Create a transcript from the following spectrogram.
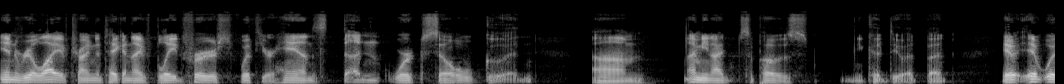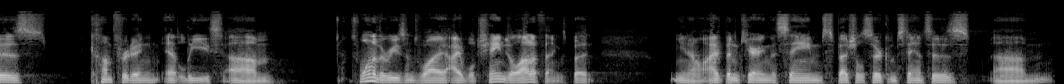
in real life, trying to take a knife blade first with your hands doesn't work so good. Um, I mean, I suppose you could do it, but it, it was comforting at least. Um, it's one of the reasons why I will change a lot of things, but you know, I've been carrying the same special circumstances um,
